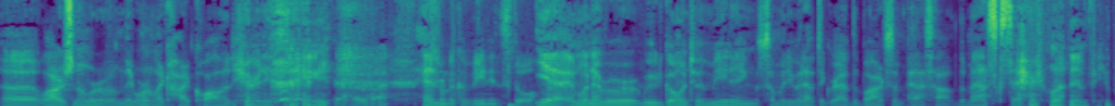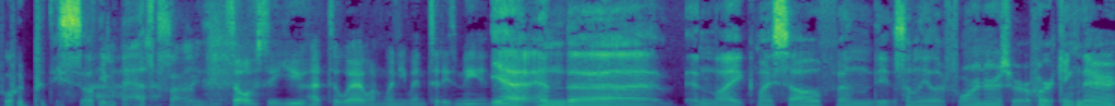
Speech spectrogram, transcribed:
a large number of them, they weren't like high quality or anything. Yeah, And from the convenience store. Yeah, and whenever we would go into a meeting, somebody would have to grab the box and pass out the masks to everyone, and people would put these silly masks on. So obviously you had to wear one when you went to these meetings. Yeah, and uh, and like myself and the, some of the other foreigners who were working there,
